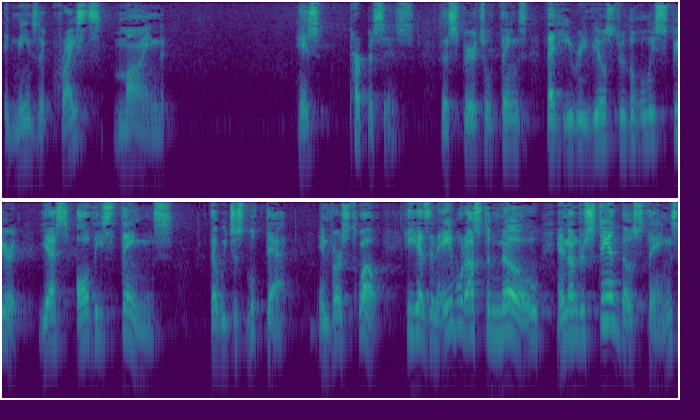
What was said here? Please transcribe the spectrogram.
it means that Christ's mind, his purposes, the spiritual things that he reveals through the Holy Spirit. Yes, all these things that we just looked at in verse 12. He has enabled us to know and understand those things.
